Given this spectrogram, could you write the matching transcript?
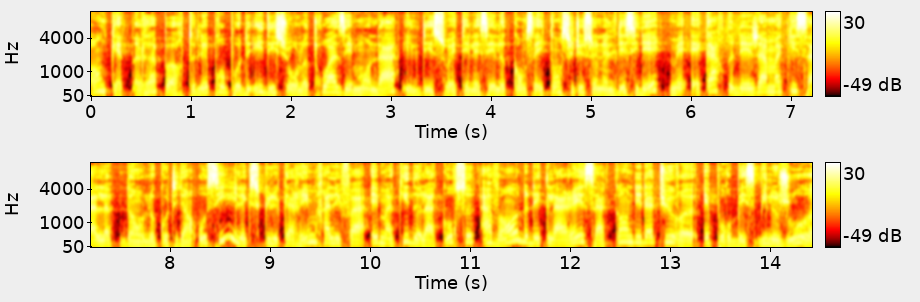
Enquête rapporte les propos de Idi sur le troisième mandat. Il dit souhaiter laisser le Conseil constitutionnel décider, mais écarte déjà Macky Sall. Dans le quotidien aussi, il exclut Karim, Khalifa et Macky de la course avant de déclarer sa candidature. Et pour Besbi le jour,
